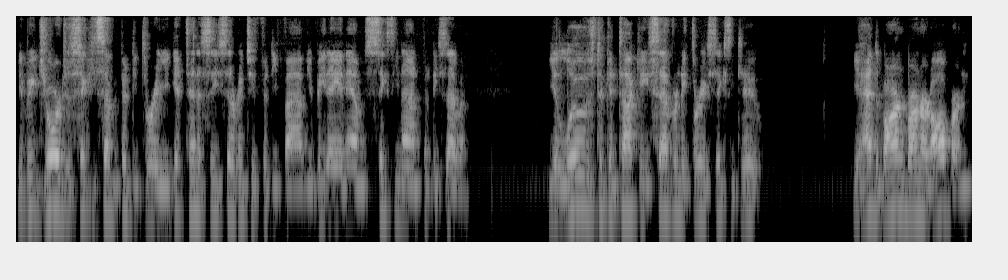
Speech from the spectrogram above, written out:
You beat Georgia 67-53. You get Tennessee 72-55. You beat A&M 69-57 You lose to Kentucky 73 62. You had the barn burner at Auburn,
